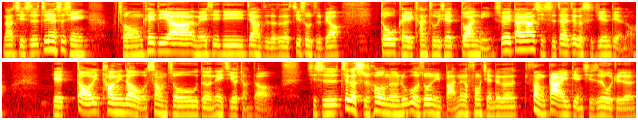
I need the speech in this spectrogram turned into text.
那其实这件事情从 KDR、MACD 这样子的这个技术指标都可以看出一些端倪，所以大家其实在这个时间点哦，也到套用到我上周的那集有讲到，其实这个时候呢，如果说你把那个风险这个放大一点，其实我觉得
